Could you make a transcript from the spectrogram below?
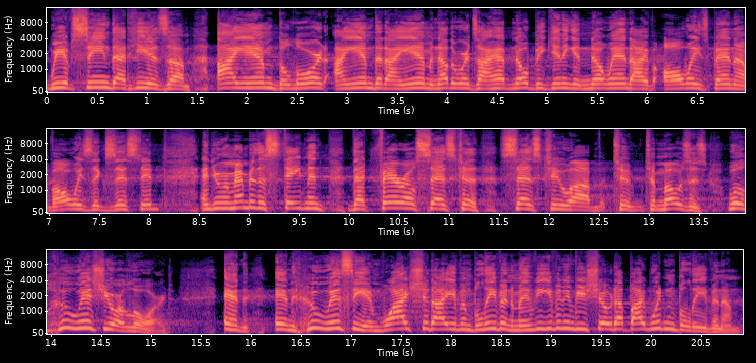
We have seen that he is, um, I am the Lord, I am that I am. In other words, I have no beginning and no end. I've always been, I've always existed. And you remember the statement that Pharaoh says to, says to, um, to, to Moses, Well, who is your Lord? And, and who is he? And why should I even believe in him? And even if he showed up, I wouldn't believe in him.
